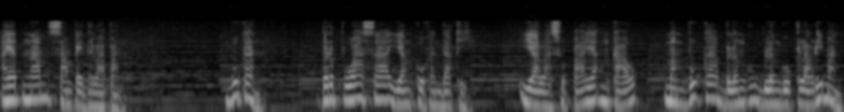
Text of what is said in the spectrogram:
ayat 6 sampai 8. Bukan berpuasa yang kuhendaki, ialah supaya engkau membuka belenggu-belenggu kelaliman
